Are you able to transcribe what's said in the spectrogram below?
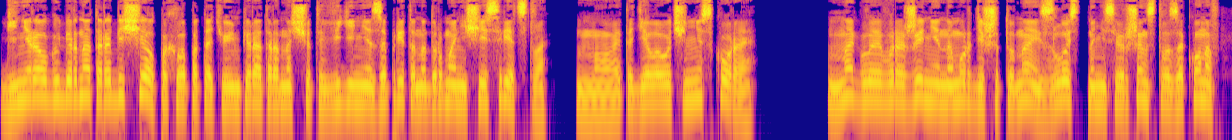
Генерал-губернатор обещал похлопотать у императора насчет введения запрета на дурманящие средства, но это дело очень нескорое. Наглое выражение на морде Шатуна и злость на несовершенство законов –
